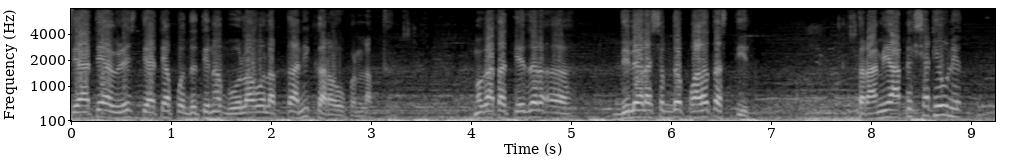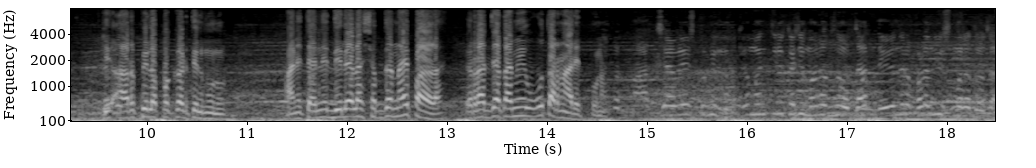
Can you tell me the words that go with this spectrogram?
त्या त्या वेळेस त्या त्या पद्धतीनं बोलावं लागतं आणि करावं पण लागतं. मग आता ते जर दिलेला शब्द पाळत असतील तर आम्ही अपेक्षा ठेवून येत की आरोपीला पकडतील म्हणून. आणि त्यांनी दिलेला शब्द नाही पाळला तर राज्यात आम्ही उतरणार आहेत पुन्हा. मागच्या वेळेस तुम्ही मुख्यमंत्री कधी म्हणत नव्हता देवेंद्र फडणवीस म्हणत होता.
